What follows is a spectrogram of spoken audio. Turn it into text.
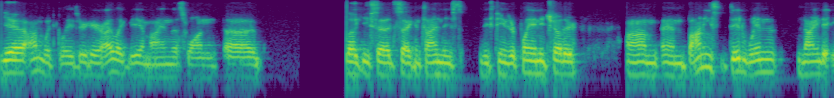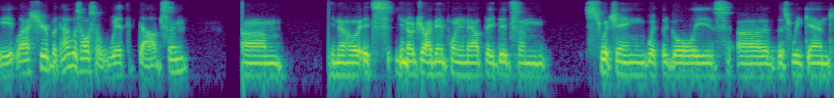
Yeah, I'm with Glazer here. I like VMI in this one. Uh, like you said, second time these these teams are playing each other. Um, and Bonnie's did win nine to eight last year, but that was also with Dobson. Um, you know, it's you know, drive in pointing out they did some switching with the goalies uh, this weekend.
